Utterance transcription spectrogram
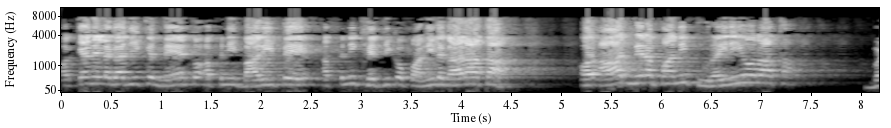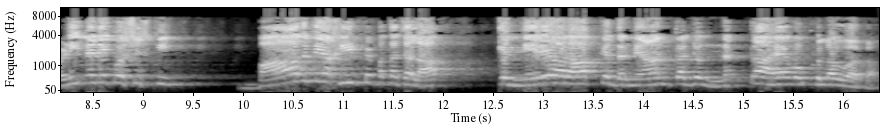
اور کہنے لگا جی کہ میں تو اپنی باری پہ اپنی کھیتی کو پانی لگا رہا تھا اور آج میرا پانی پورا ہی نہیں ہو رہا تھا۔ بڑی میں نے کوشش کی۔ بعد میں اخیر پہ پتہ چلا کہ میرے اور آپ کے درمیان کا جو نکا ہے وہ کھلا ہوا تھا۔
